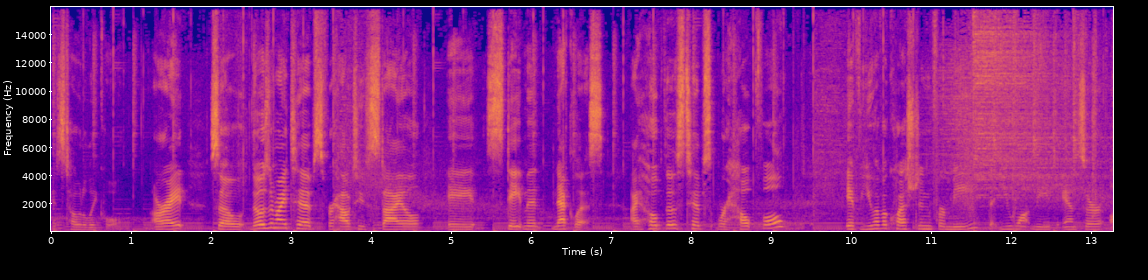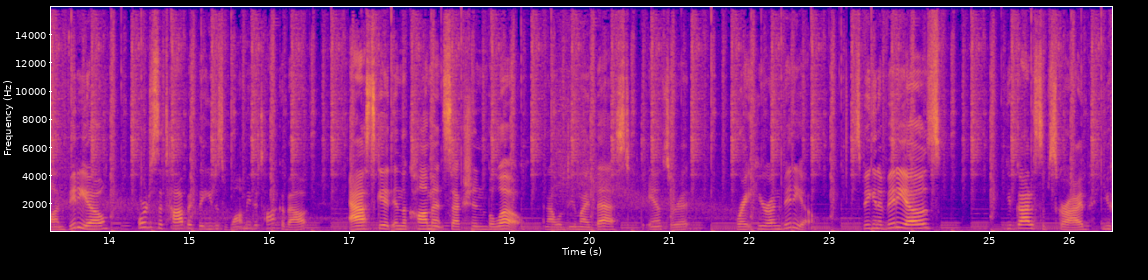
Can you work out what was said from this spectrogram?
it's totally cool. All right? So those are my tips for how to style a statement necklace. I hope those tips were helpful. If you have a question for me that you want me to answer on video, or just a topic that you just want me to talk about, ask it in the comment section below, and I will do my best to answer it right here on video. Speaking of videos, you've got to subscribe. You,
